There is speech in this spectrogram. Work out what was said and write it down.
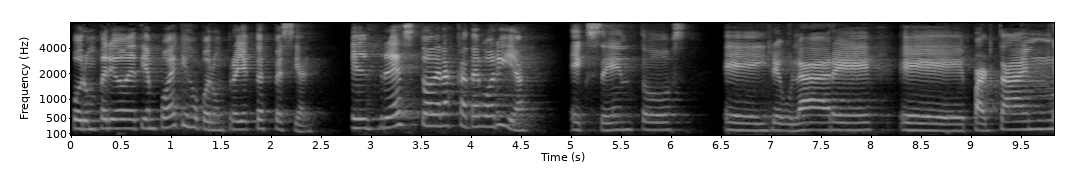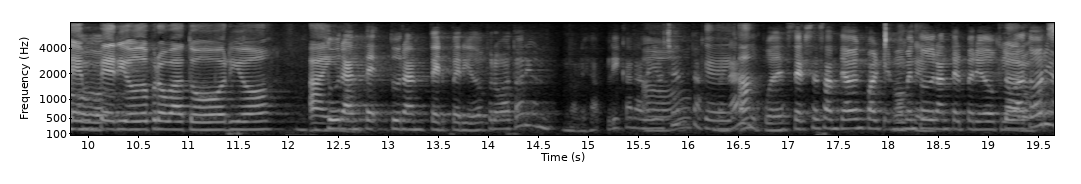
por un periodo de tiempo X o por un proyecto especial. El resto de las categorías, exentos, eh, irregulares, eh, part-time. En periodo probatorio. Durante, durante el periodo probatorio no les aplica la ley 80, ah, ¿verdad? Ah. Puede ser cesanteado en cualquier momento durante el periodo probatorio,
